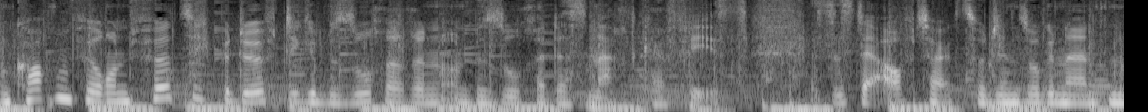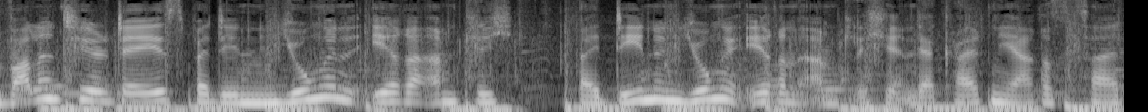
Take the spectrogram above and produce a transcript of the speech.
und kochen für rund 40 bedürftige Besucherinnen und Besucher des Nachtcafés. Es ist der Auftakt zu den sogenannten Volunteer Days, bei denen jungen ehrenamtlich bei denen junge Ehrenamtliche in der kalten Jahreszeit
